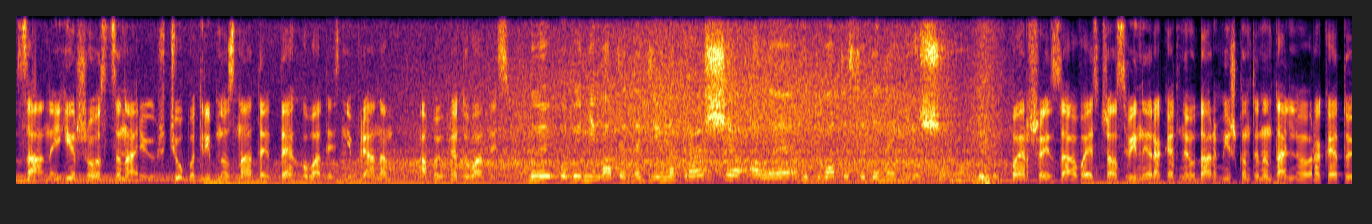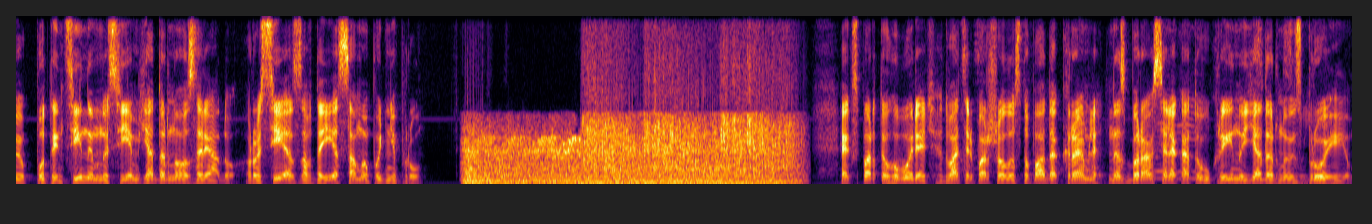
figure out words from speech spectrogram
За найгіршого сценарію, що потрібно знати, де ховатись дніпрянам, аби врятуватись? Ми повинні мати надію на краще, але готуватися до найгіршого. Перший за весь час війни ракетний удар міжконтинентальною ракетою потенційним носієм ядерного заряду. Росія завдає саме по Дніпру. Експерти говорять, 21 листопада Кремль не збирався лякати Україну ядерною зброєю.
